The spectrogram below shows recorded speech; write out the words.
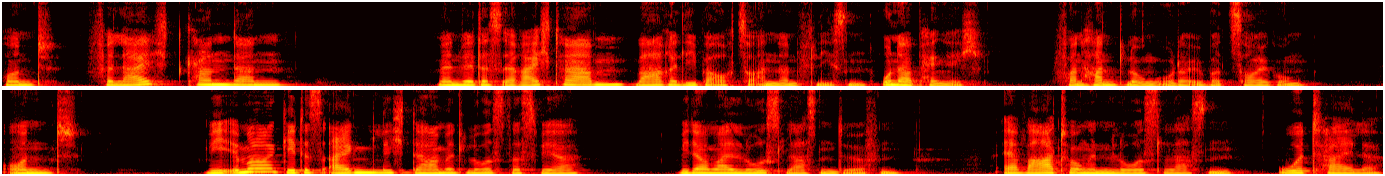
Und vielleicht kann dann, wenn wir das erreicht haben, wahre Liebe auch zu anderen fließen, unabhängig von Handlung oder Überzeugung. Und wie immer geht es eigentlich damit los, dass wir wieder mal loslassen dürfen. Erwartungen loslassen, Urteile,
